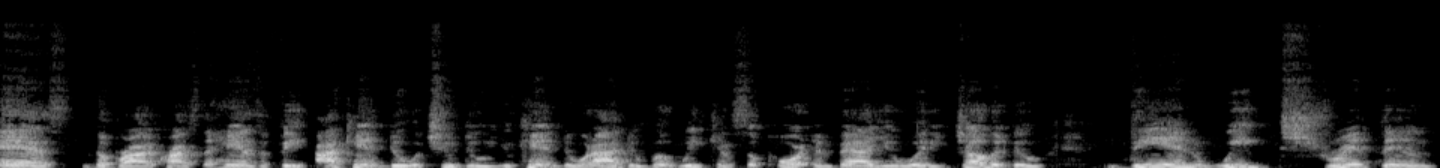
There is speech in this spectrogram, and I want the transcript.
as the bride of Christ, the hands and feet, I can't do what you do, you can't do what I do, but we can support and value what each other do. Then we strengthen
